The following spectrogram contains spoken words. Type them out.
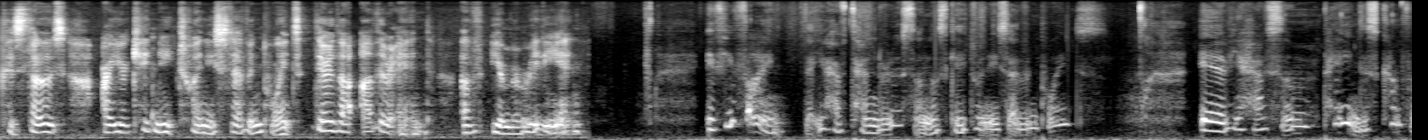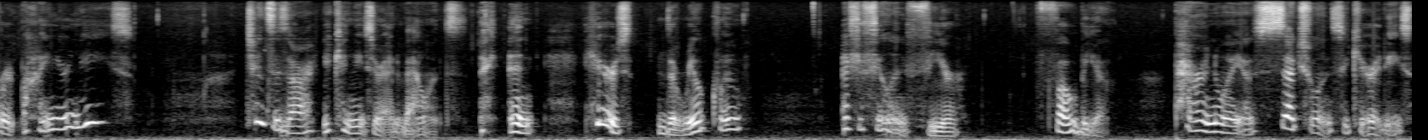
Because those are your kidney 27 points. They're the other end of your meridian. If you find that you have tenderness on those K27 points, if you have some pain, discomfort behind your knees, chances are your kidneys are out of balance. And here's the real clue. If you're feeling fear, phobia, paranoia, sexual insecurities,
